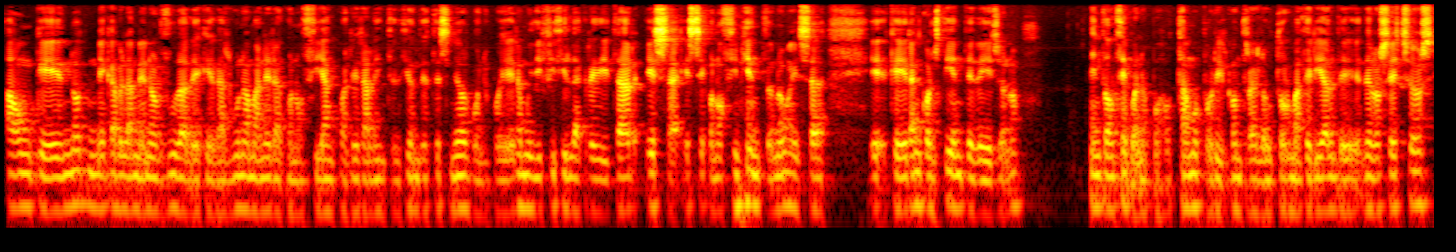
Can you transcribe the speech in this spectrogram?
aunque no me cabe la menor duda de que de alguna manera conocían cuál era la intención de este señor, bueno, pues era muy difícil de acreditar ese conocimiento, ¿no? Esa, eh, que eran conscientes de ello, ¿no? Entonces, bueno, pues optamos por ir contra el autor material de, los hechos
